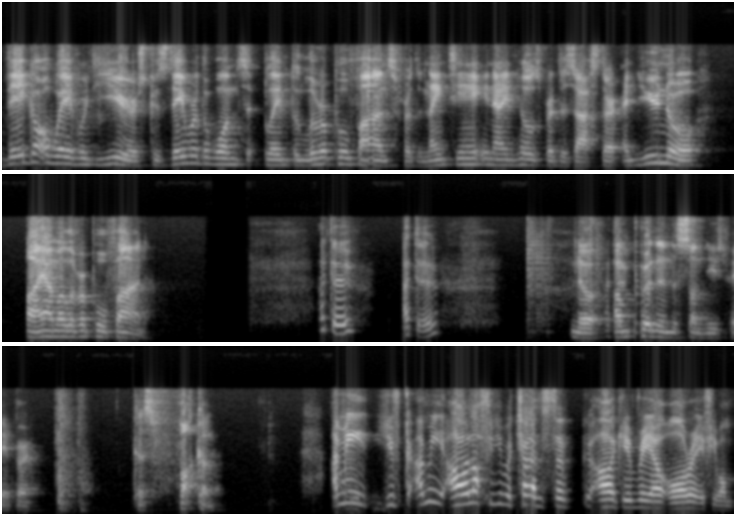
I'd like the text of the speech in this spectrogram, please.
they got away with years because they were the ones that blamed the liverpool fans for the 1989 hillsborough disaster and you know i am a liverpool fan I do. I do. no i'm putting in the sun newspaper because fuck them I mean, you've. I mean, I'll offer you a chance to argue Rio Ora if you want.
